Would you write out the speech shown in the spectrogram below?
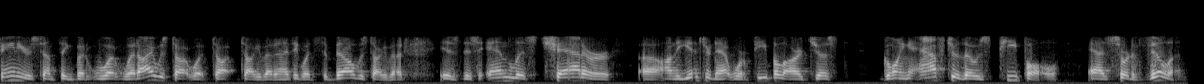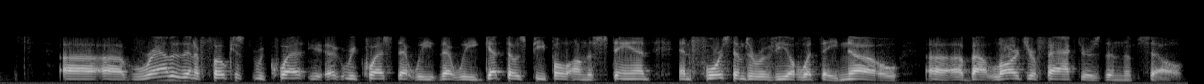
Cheney or something, but what what I was talk, what, talk, talking about, and I think what Sibel was talking about, is this endless chatter uh, on the internet where people are just going after those people as sort of villains. Uh, uh, rather than a focused request, uh, request that we that we get those people on the stand and force them to reveal what they know uh, about larger factors than themselves.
